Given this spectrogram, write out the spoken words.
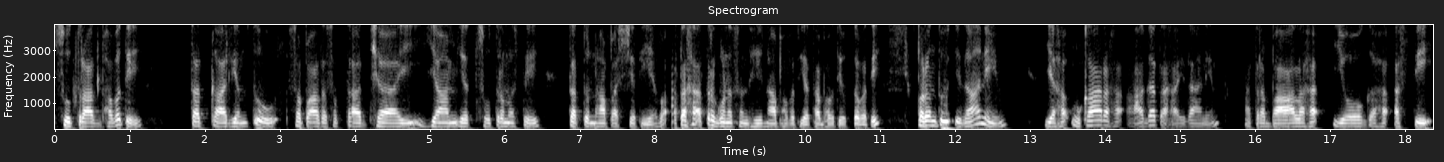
सूत्रात् भवति तत् कार्यं तु सपादसप्ताध्याय्यां यत् सूत्रमस्ति, तत्तु न पश्यति एव। अतः अत्र गुणसन्धिः न भवति, यथा भवती, उक्तवती। परन्तु इदानीं यः उकारः आगतः इदानीम् अत्र बालः योगः अस्ति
